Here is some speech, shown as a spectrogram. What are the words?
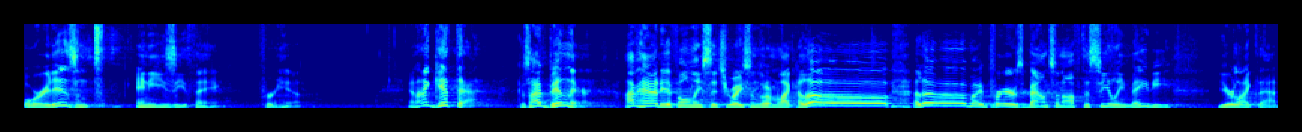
or it isn't an easy thing for him. And I get that because I've been there. I've had if only situations where I'm like, hello, hello, my prayer's bouncing off the ceiling. Maybe you're like that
